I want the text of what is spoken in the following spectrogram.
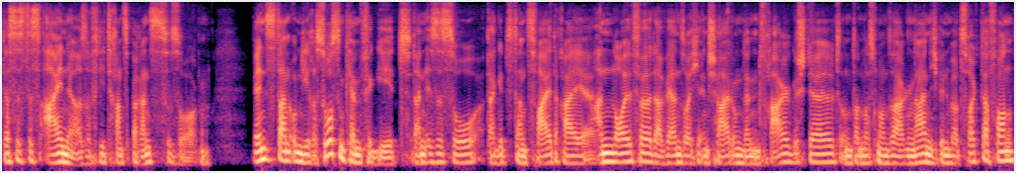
Das ist das eine, also für die Transparenz zu sorgen. Wenn es dann um die Ressourcenkämpfe geht, dann ist es so, da gibt es dann zwei, drei Anläufe, da werden solche Entscheidungen dann in Frage gestellt und dann muss man sagen, nein, ich bin überzeugt davon,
